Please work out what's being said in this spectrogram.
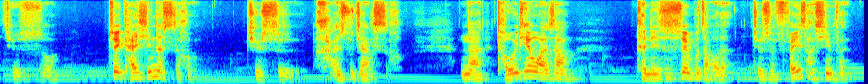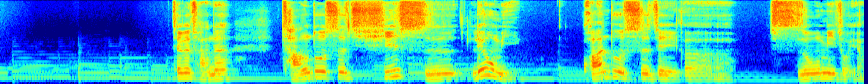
就是说最开心的时候就是寒暑假的时候。那头一天晚上肯定是睡不着的，就是非常兴奋。这个船呢，长度是七十六米，宽度是这个十五米左右。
